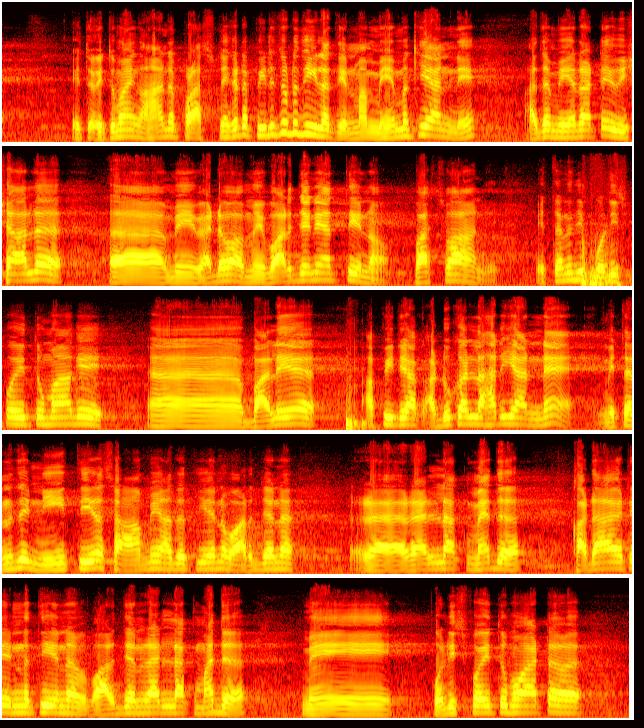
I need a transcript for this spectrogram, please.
එත එතුමන් අහන ප්‍රශ්නයකට පිළිතුරු දීලා තියෙනවා. මම මෙහෙම කියන්නේ අද මේ රටේ විශාල මේ වැඩව මේ වර්ජනයක් තියෙනවා බස් වාහනේ. එතනදී පොලිස් පොයතුමාගේ බලය අපිට ටිකක් අඩු කරලා හරියන්නේ. මෙතනදී නීතිය සාමය අද තියෙන වර්ජන රැල්ලක් මැද කඩායට එන්න තියෙන වර්ජන රැල්ලක් මැද මේ පොලිස් පොයිතුමාට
